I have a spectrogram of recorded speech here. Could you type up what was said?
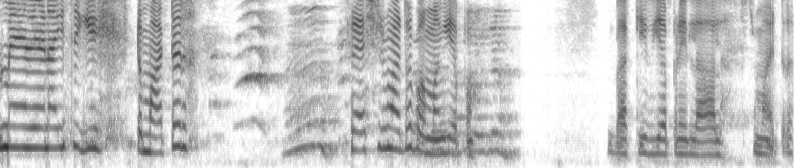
ਮੈਂ ਲੈਣ ਆਈ ਸੀਗੀ ਟਮਾਟਰ। ਫਰੈਸ਼ ਟਮਾਟਰ ਪਾਵਾਂਗੇ ਆਪਾਂ। ਬਾਕੀ ਵੀ ਆਪਣੇ ਲਾਲ ਟਮਾਟਰ।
